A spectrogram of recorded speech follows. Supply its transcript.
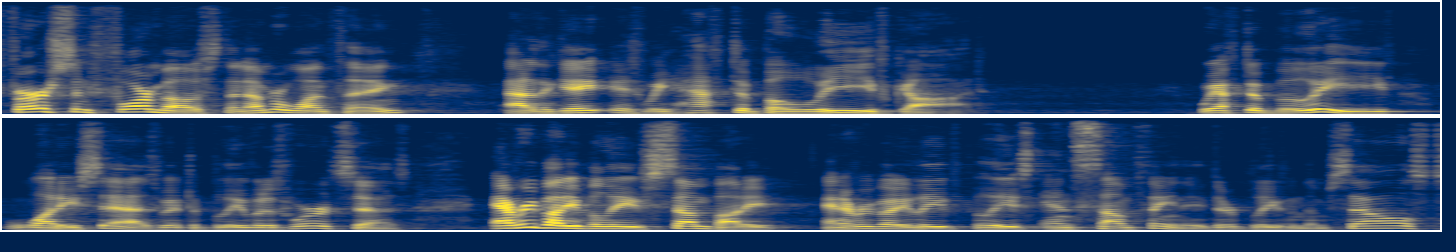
First and foremost, the number one thing out of the gate is we have to believe God. We have to believe what He says, we have to believe what His Word says. Everybody believes somebody, and everybody believes in something. They either believe in themselves,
